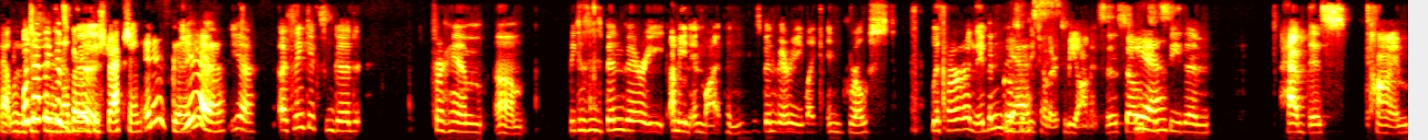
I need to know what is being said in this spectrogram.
that was Which I just been think is another good. distraction. It is good, Yeah, yeah. yeah. I think it's good for him, um, because he's been very, I mean, in my opinion, he's been very like engrossed with her, and they've been engrossed with each other, to be honest. And so to see them have this time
